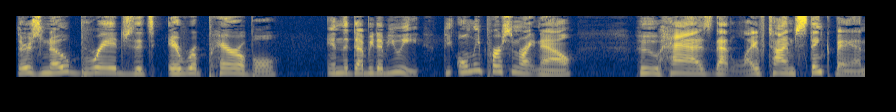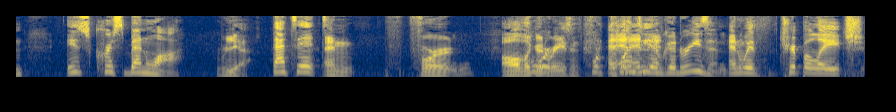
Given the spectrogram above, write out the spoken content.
there's no bridge that's irreparable in the WWE. The only person right now who has that lifetime stink ban is Chris Benoit. yeah, That's it. and for all the good reasons, For And- plenty and- of good reason. And with Triple H,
